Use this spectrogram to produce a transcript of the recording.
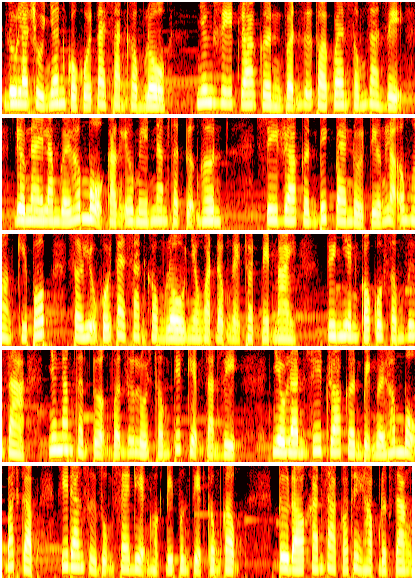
Dù là chủ nhân của khối tài sản khổng lồ, nhưng G-Dragon vẫn giữ thói quen sống giản dị. Điều này làm người hâm mộ càng yêu mến nam thần tượng hơn. G-Dragon Big Bang nổi tiếng là ông hoàng K-pop, sở hữu khối tài sản khổng lồ nhờ hoạt động nghệ thuật miệt mài. Tuy nhiên có cuộc sống dư giả, nhưng nam thần tượng vẫn giữ lối sống tiết kiệm giản dị. Nhiều lần G-Dragon bị người hâm mộ bắt gặp khi đang sử dụng xe điện hoặc đi phương tiện công cộng. Từ đó khán giả có thể học được rằng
